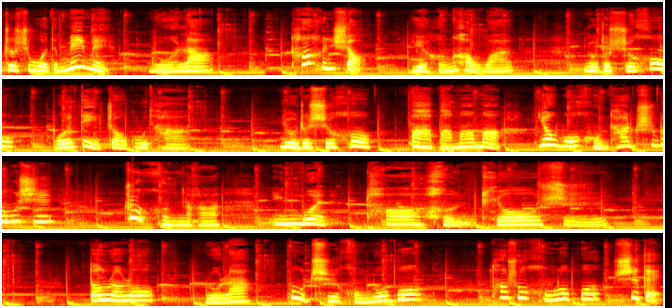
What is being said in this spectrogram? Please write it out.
这是我的妹妹罗拉。她很小，也很好玩。有的时候我得照顾她，有的时候爸爸妈妈要我哄她吃东西，这很难，因为她很挑食。当然喽，罗拉不吃红萝卜。他说：“红萝卜是给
